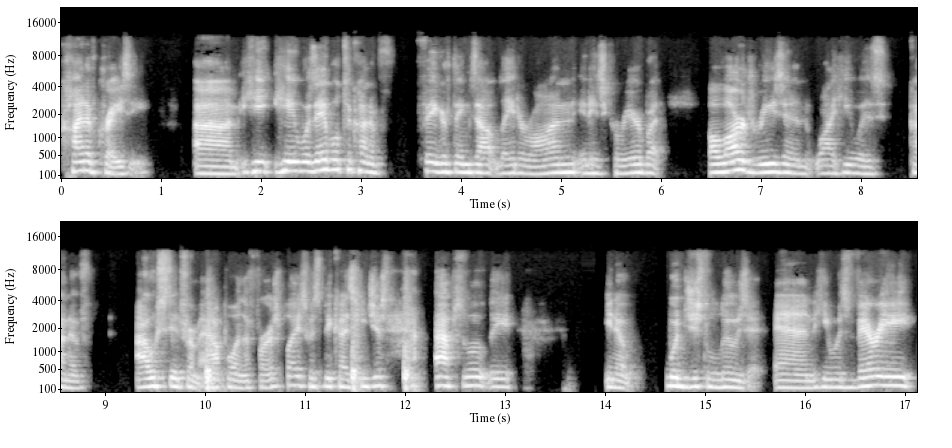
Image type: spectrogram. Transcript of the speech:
kind of crazy. Um, he he was able to kind of figure things out later on in his career, but a large reason why he was kind of ousted from Apple in the first place was because he just absolutely, you know, would just lose it. And he was very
